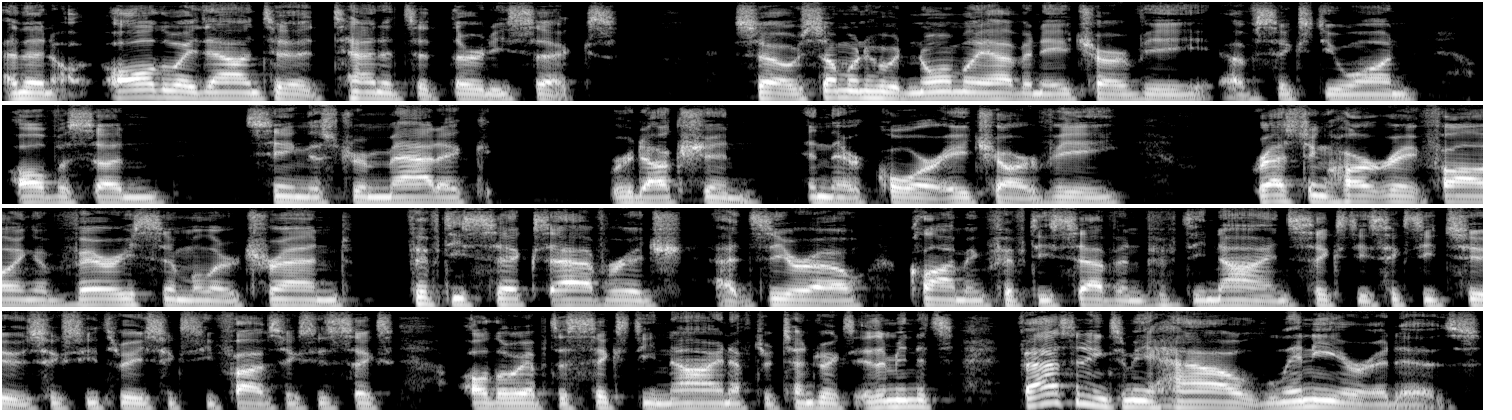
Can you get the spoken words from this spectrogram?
and then all the way down to 10 it's at 36 so someone who would normally have an hrv of 61 all of a sudden seeing this dramatic reduction in their core hrv resting heart rate following a very similar trend 56 average at zero, climbing 57, 59, 60, 62, 63, 65, 66, all the way up to 69 after 10 drinks. I mean, it's fascinating to me how linear it is.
